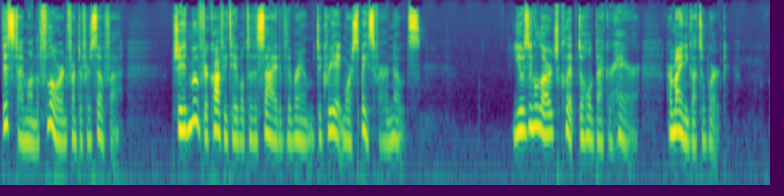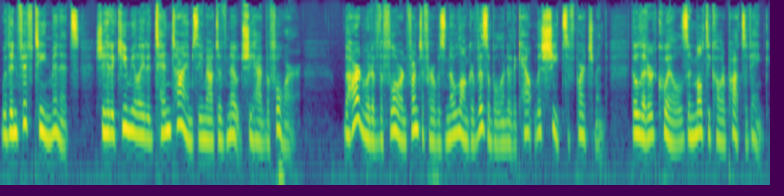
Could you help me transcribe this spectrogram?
this time on the floor in front of her sofa. She had moved her coffee table to the side of the room to create more space for her notes. Using a large clip to hold back her hair, Hermione got to work. Within fifteen minutes, she had accumulated ten times the amount of notes she had before. The hardwood of the floor in front of her was no longer visible under the countless sheets of parchment, the littered quills, and multicolored pots of ink.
